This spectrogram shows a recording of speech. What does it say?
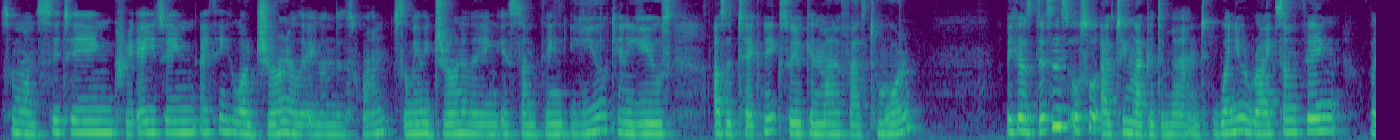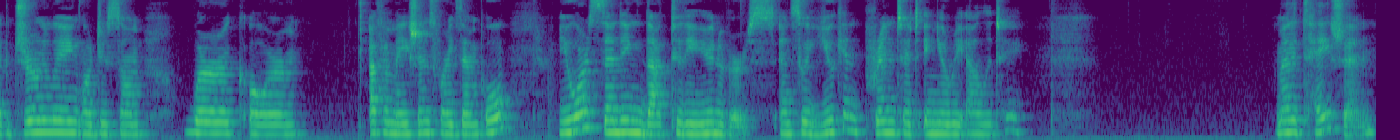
someone sitting, creating. I think you are journaling on this one. So maybe journaling is something you can use as a technique so you can manifest more because this is also acting like a demand. When you write something like journaling or do some work or affirmations, for example, you are sending that to the universe, and so you can print it in your reality. Meditation.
